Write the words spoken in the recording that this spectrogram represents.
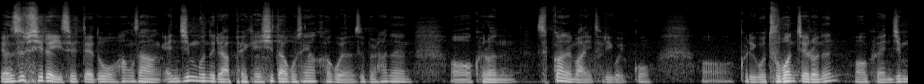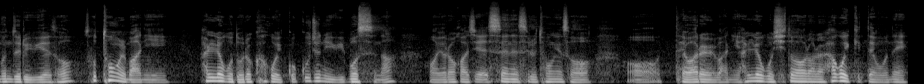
연습실에 있을 때도 항상 엔진 분들이 앞에 계시다고 생각하고 연습을 하는 어, 그런 습관을 많이 들이고 있고 어, 그리고 두 번째로는 어, 그 엔진 분들을 위해서 소통을 많이 하려고 노력하고 있고 꾸준히 위버스나 어, 여러 가지 SNS를 통해서 어, 대화를 많이 하려고 시도를 하고 있기 때문에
